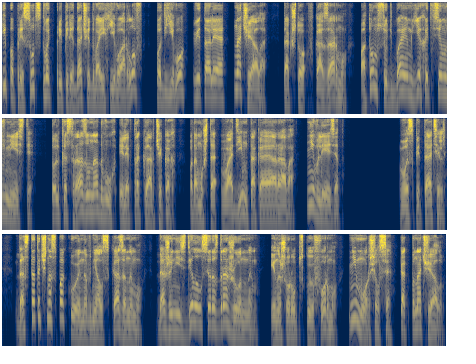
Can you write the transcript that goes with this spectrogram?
и поприсутствовать при передаче двоих его орлов под его, Виталия, начало, так что в казарму Потом судьба им ехать всем вместе, только сразу на двух электрокарчиках, потому что в один такая орава не влезет. Воспитатель достаточно спокойно внял сказанному, даже не сделался раздраженным и на шурупскую форму не морщился, как поначалу.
